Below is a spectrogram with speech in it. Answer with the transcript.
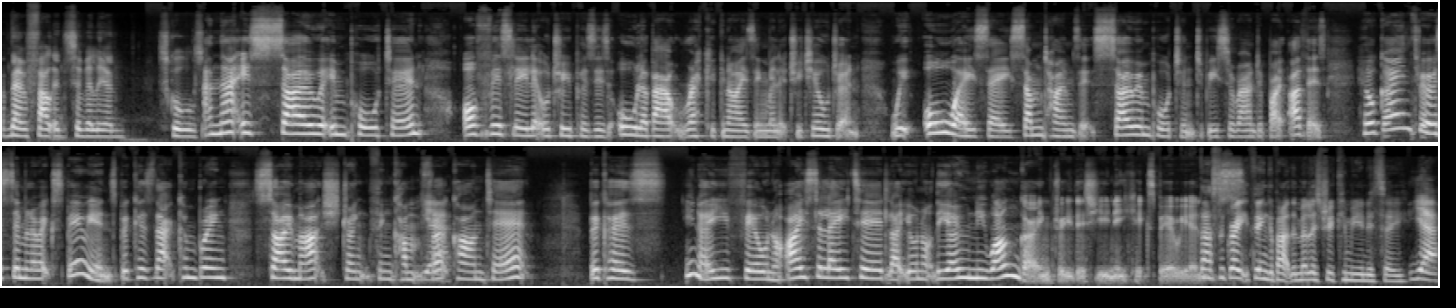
I've never felt in civilian schools. And that is so important. Obviously, Little Troopers is all about recognising military children. We always say sometimes it's so important to be surrounded by others who are going through a similar experience because that can bring so much strength and comfort, Yeah. can't it? Because you know, you feel not isolated, like you're not the only one going through this unique experience. That's the great thing about the military community. Yeah.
